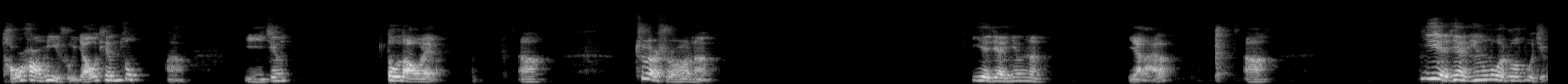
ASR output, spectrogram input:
头号秘书姚天纵啊，已经都到位了啊。这时候呢，叶剑英呢也来了啊。叶剑英落座不久，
